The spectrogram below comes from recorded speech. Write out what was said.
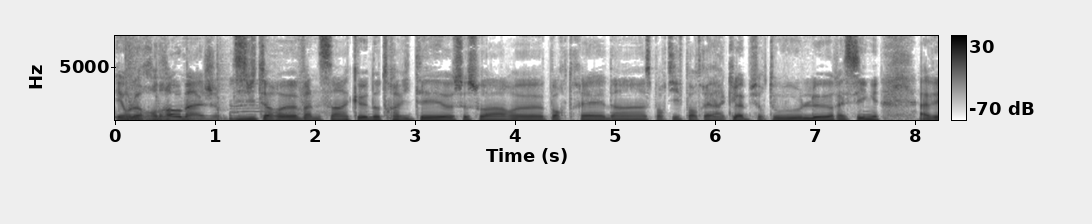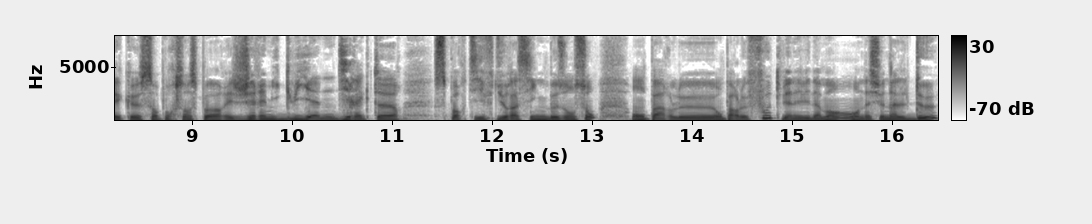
et on leur rendra hommage. 18h25, notre invité euh, ce soir, euh, portrait d'un sportif, portrait d'un club, surtout le Racing avec 100% sport et Jérémy Guyenne, directeur sportif du Racing Besançon. On parle, on parle foot, bien évidemment, en National 2.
